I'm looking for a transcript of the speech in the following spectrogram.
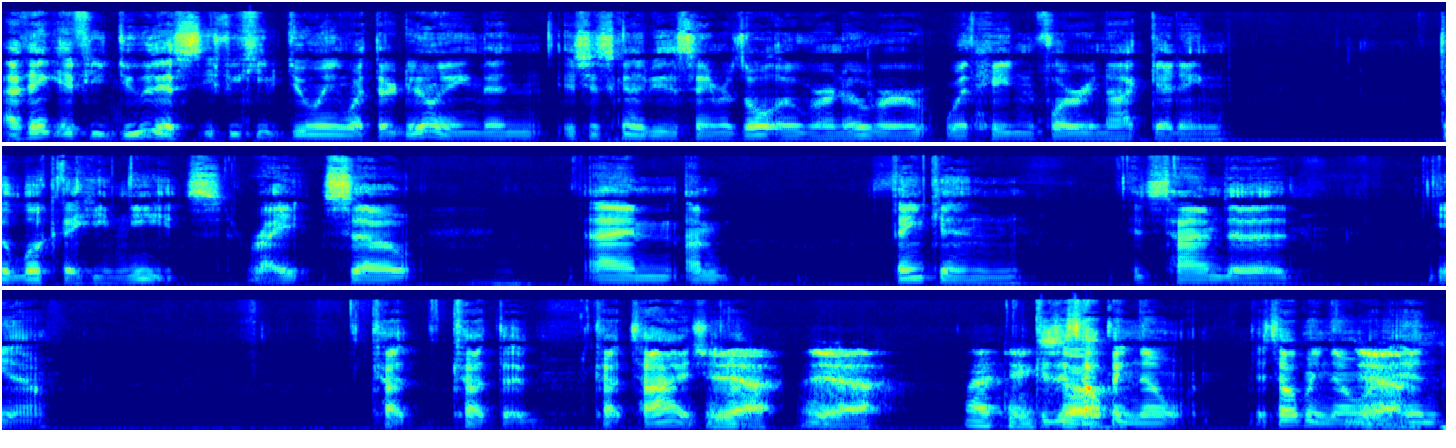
I think if you do this, if you keep doing what they're doing, then it's just going to be the same result over and over with Hayden Fleury not getting the look that he needs, right? So I'm I'm thinking it's time to, you know, cut cut the cut ties. you know? Yeah, yeah, I think because so. it's helping no one. It's helping no Yeah. one. And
